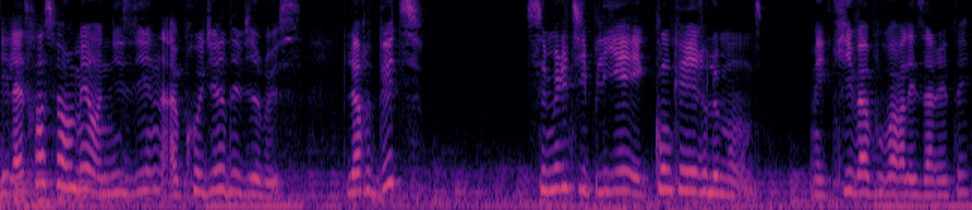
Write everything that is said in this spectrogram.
et la transformer en usine à produire des virus. Leur but Se multiplier et conquérir le monde. Mais qui va pouvoir les arrêter?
